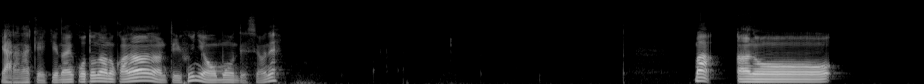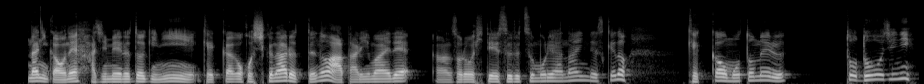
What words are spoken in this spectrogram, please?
やらなきゃいけないことなのかななんていうふうには思うんですよね。まああのー、何かをね始める時に結果が欲しくなるっていうのは当たり前であそれを否定するつもりはないんですけど結果を求めると同時に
